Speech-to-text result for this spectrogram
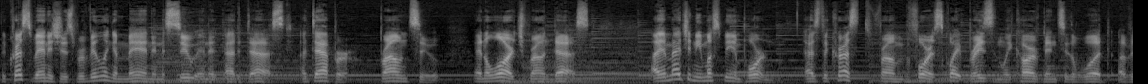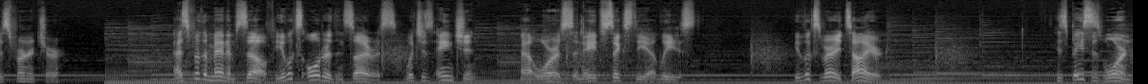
The crest vanishes, revealing a man in a suit and at a desk. A dapper, brown suit, and a large brown desk. I imagine he must be important, as the crest from before is quite brazenly carved into the wood of his furniture. As for the man himself, he looks older than Cyrus, which is ancient at worst and age 60 at least. He looks very tired. His face is worn,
